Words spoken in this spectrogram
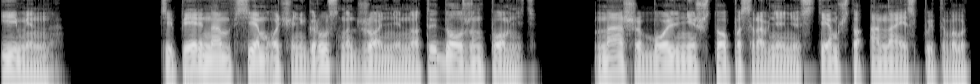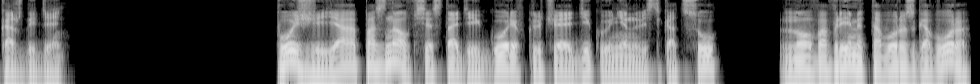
Именно. Теперь нам всем очень грустно, Джонни, но ты должен помнить. Наша боль — ничто по сравнению с тем, что она испытывала каждый день. Позже я опознал все стадии горя, включая дикую ненависть к отцу, но во время того разговора,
